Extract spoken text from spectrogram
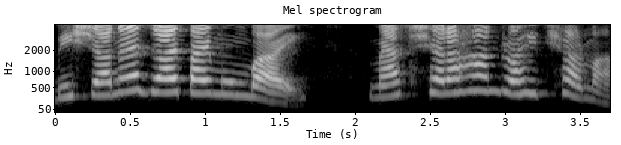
বিশ রানে জয় পায় মুম্বাই। ম্যাচ সেরা হন রোহিত শর্মা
